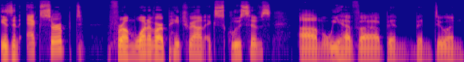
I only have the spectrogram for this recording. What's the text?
is an excerpt from one of our Patreon exclusives. Um, we have uh, been been doing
